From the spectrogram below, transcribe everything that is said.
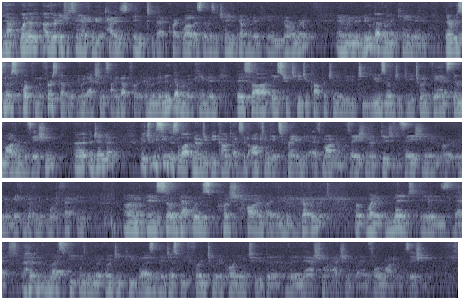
Yeah, one other interesting I think that ties into that quite well is there was a change of government in Norway, and when the new government came in, there was no support from the first government who had actually signed up for it. And when the new government came in, they saw a strategic opportunity to use OGP to advance their modernization uh, agenda, which we see this a lot in OGP context. It often gets framed as modernization or digitization or you know making government more effective. Um, and so that was pushed hard by the new government. But what it meant is that less people knew what OGP was, and they just referred to it according to the, the National Action Plan for Modernization.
